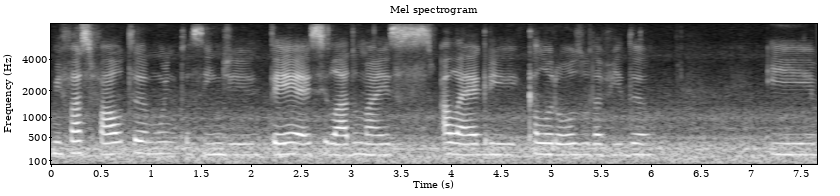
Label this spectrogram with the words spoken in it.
Me faz falta muito, assim, de ter esse lado mais alegre, caloroso da vida. E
